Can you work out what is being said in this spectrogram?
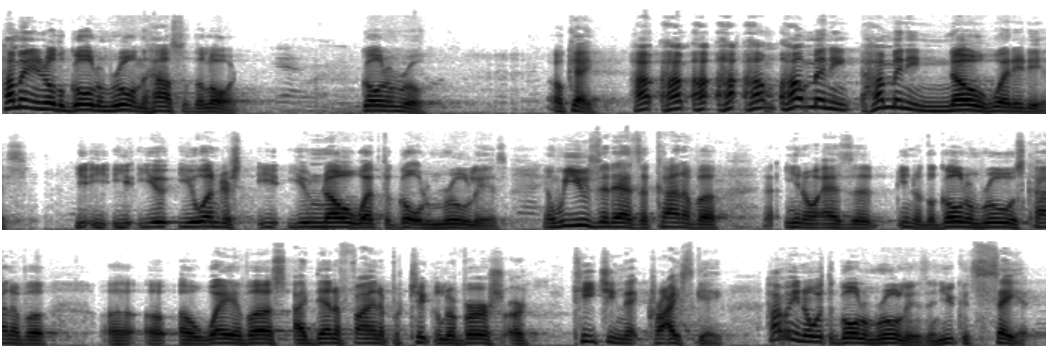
How many know the golden rule in the house of the Lord? Golden rule. Okay. How, how, how, how, how, many, how many know what it is? You, you, you, you, under, you, you know what the golden rule is. And we use it as a kind of a, you know, as a, you know, the golden rule is kind of a, a, a- a way of us identifying a particular verse or teaching that Christ gave. How many know what the golden rule is? And you could say it.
